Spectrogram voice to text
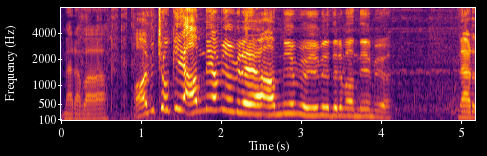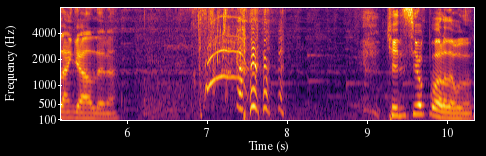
Merhaba. Abi çok iyi anlayamıyor bile ya. Anlayamıyor yemin ederim anlayamıyor. Nereden geldiğini. kedisi yok bu arada bunun.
